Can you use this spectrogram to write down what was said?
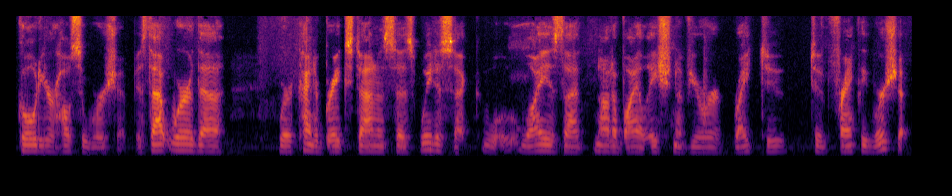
go to your house of worship. Is that where the where it kind of breaks down and says, "Wait a sec, why is that not a violation of your right to to frankly worship?"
